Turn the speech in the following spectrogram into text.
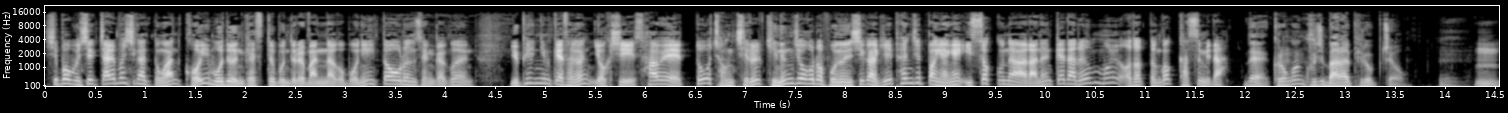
15분씩 짧은 시간 동안 거의 모든 게스트분들을 만나고 보니 떠오른 생각은 유피님께서는 역시 사회 또 정치를 기능적으로 보는 시각이 편집 방향에 있었구나라는 깨달음을 얻었던 것 같습니다. 네, 그런 건 굳이 말할 필요 없죠. 음.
